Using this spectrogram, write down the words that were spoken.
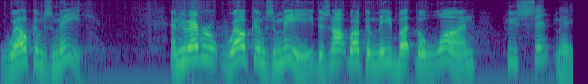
welcomes me. And whoever welcomes me does not welcome me, but the one who sent me.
